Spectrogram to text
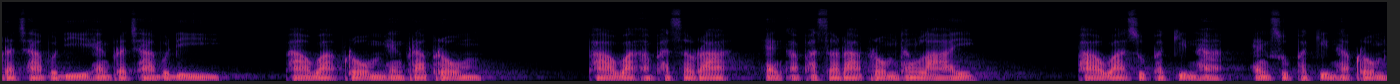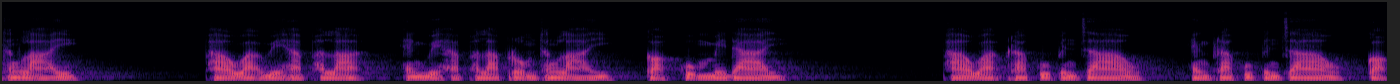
ประชาบดีแห่งประชาบดี ภาวะพรหมแห่งพระพรหมภาวะอภัสระแห่งอภัสระพรหมทั้งหลาย ภาวะสุภกินหะ แห่งสุภกินหะพรหมทั้งหลาย ภาวะเวหพละ แห่งเวหพละพรหมทั้งหลายเกาะกลุ่มไม่ได้ ภาวะพระผู้เป็นเจ้า แห่งพระผู้เป็นเจ้าเกาะ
